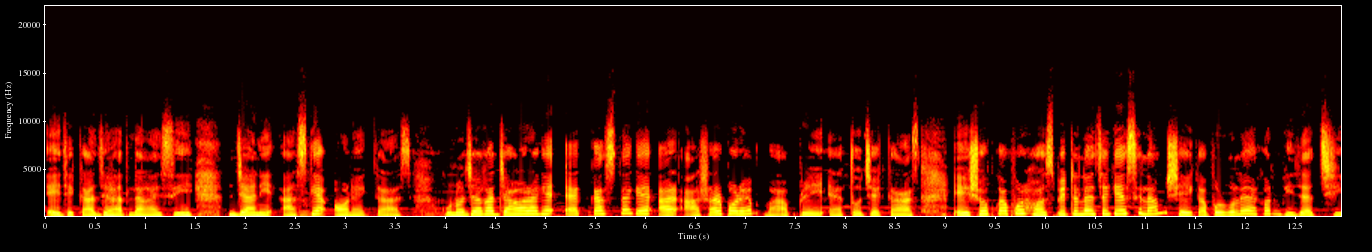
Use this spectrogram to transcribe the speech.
এই যে কাজে হাত লাগাইছি। জানি আজকে অনেক কাজ। কোনো জায়গা যাওয়ার আগে এক কাজ থাকে আর আসার পরে, বাপরে, এত যে কাজ। এইসব কাপড় হসপিটালে যে গেছিলাম, সেই কাপড়গুলো এখন ভিজাচ্ছি।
